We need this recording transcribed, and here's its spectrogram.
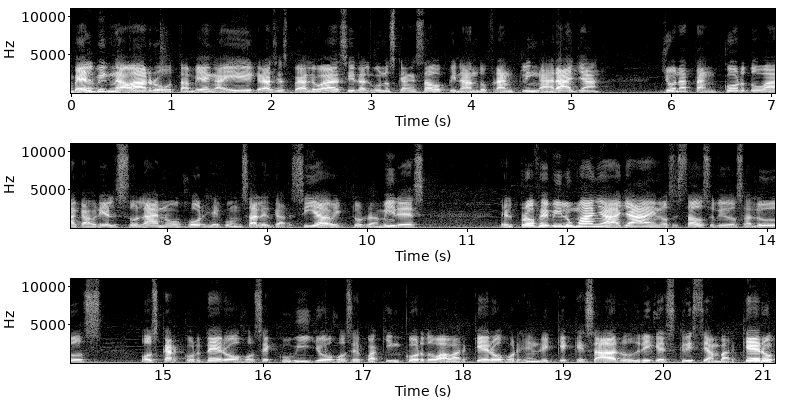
Melvin Navarro, también ahí, gracias. vea, Le voy a decir algunos que han estado opinando. Franklin Araya, Jonathan Córdoba, Gabriel Solano, Jorge González García, Víctor Ramírez, el profe Bill Umaña allá en los Estados Unidos, saludos. Oscar Cordero, José Cubillo, José Joaquín Córdoba Barquero, Jorge Enrique Quesada Rodríguez, Cristian Barquero,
